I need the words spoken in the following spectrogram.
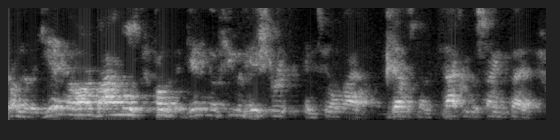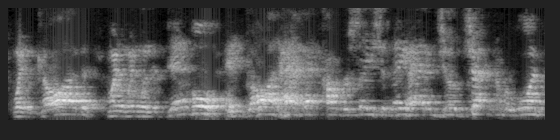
from the beginning of our Bibles, from the beginning of human history until now. The devil's done exactly the same thing. When God, when, when, when the devil and God had that conversation they had in Job chapter number one,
